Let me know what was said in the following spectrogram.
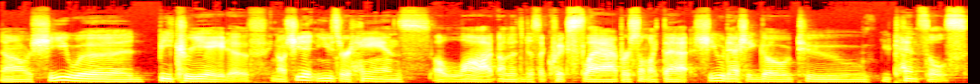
Now she would be creative. You know, she didn't use her hands a lot other than just a quick slap or something like that. She would actually go to utensils,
